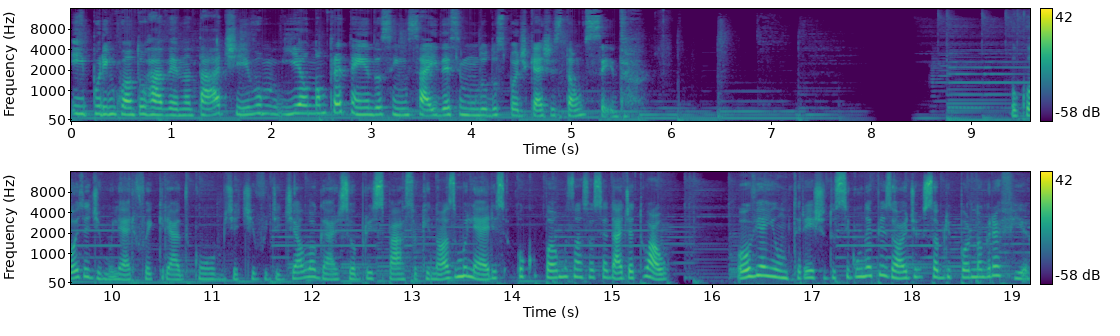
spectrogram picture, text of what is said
E por enquanto o Ravena tá ativo e eu não pretendo assim sair desse mundo dos podcasts tão cedo. O Coisa de Mulher foi criado com o objetivo de dialogar sobre o espaço que nós mulheres ocupamos na sociedade atual. Houve aí um trecho do segundo episódio sobre pornografia.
